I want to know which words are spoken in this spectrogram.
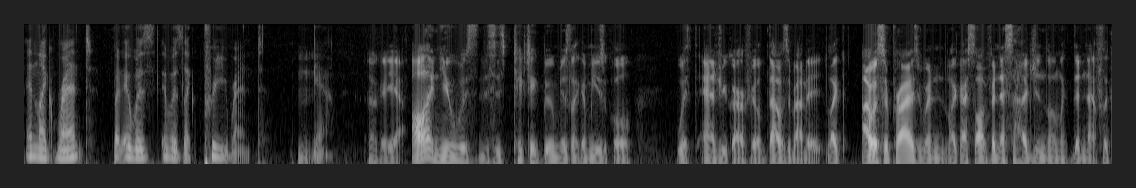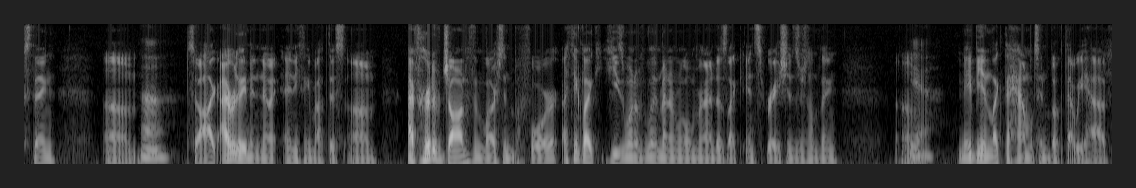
and like Rent, but it was it was like pre-Rent. Mm. Yeah. Okay, yeah. All I knew was this is Tick Tick Boom is like a musical with Andrew Garfield. That was about it. Like I was surprised when like I saw Vanessa Hudgens on like the Netflix thing. Um, Uh, so I, I really didn't know anything about this. Um, I've heard of Jonathan Larson before. I think like he's one of Lin Manuel Miranda's like inspirations or something. Um, yeah. Maybe in like the Hamilton book that we have,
